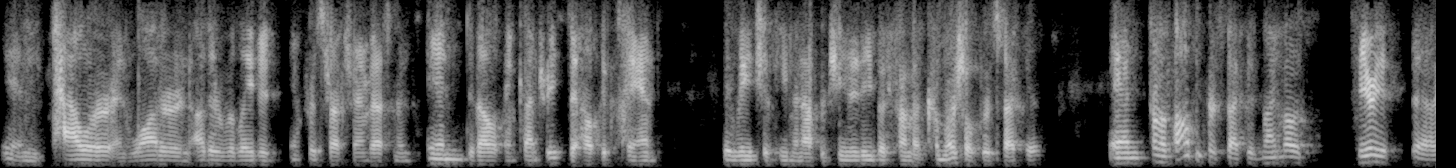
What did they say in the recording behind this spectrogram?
in power and water and other related infrastructure investments in developing countries to help expand the reach of human opportunity. But from a commercial perspective, and from a policy perspective, my most serious uh,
